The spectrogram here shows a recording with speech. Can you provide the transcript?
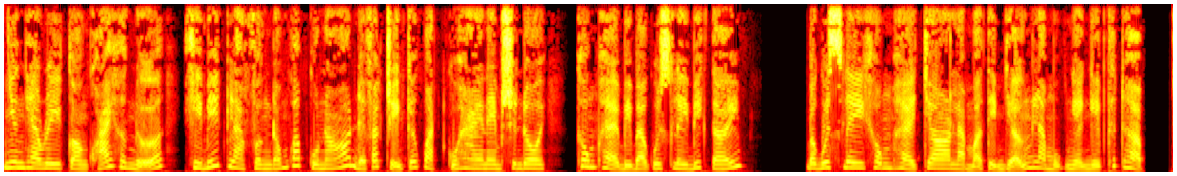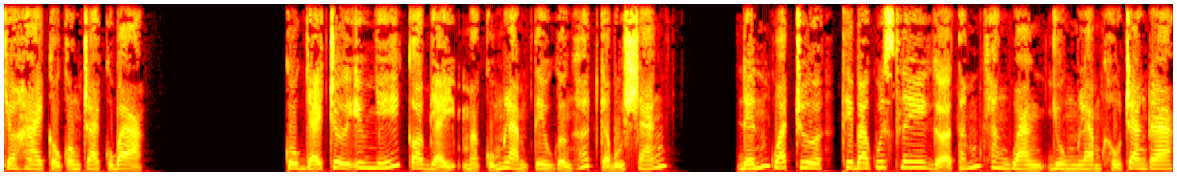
Nhưng Harry còn khoái hơn nữa khi biết là phần đóng góp của nó để phát triển kế hoạch của hai anh em sinh đôi không hề bị bà Weasley biết tới. Bà Weasley không hề cho là mở tiệm dẫn là một nghề nghiệp thích hợp cho hai cậu con trai của bà. Cuộc giải trừ yêu nhí coi vậy mà cũng làm tiêu gần hết cả buổi sáng. Đến quá trưa thì bà Weasley gỡ tấm khăn hoàng dùng làm khẩu trang ra,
